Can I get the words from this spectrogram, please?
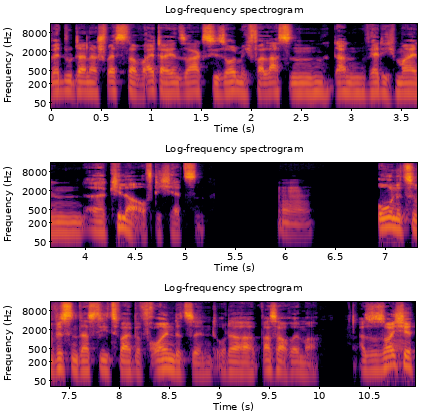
wenn du deiner Schwester weiterhin sagst, sie soll mich verlassen, dann werde ich meinen äh, Killer auf dich hetzen. Mhm ohne zu wissen, dass die zwei befreundet sind oder was auch immer. Also solche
